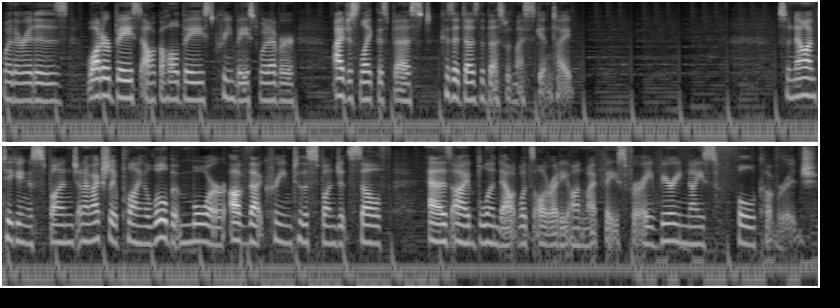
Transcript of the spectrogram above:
whether it is water-based, alcohol-based, cream-based, whatever. I just like this best because it does the best with my skin type. So now I'm taking a sponge and I'm actually applying a little bit more of that cream to the sponge itself as I blend out what's already on my face for a very nice full coverage.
